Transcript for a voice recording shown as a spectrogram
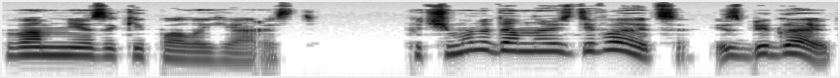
Во мне закипала ярость. Почему надо мной издеваются, избегают?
